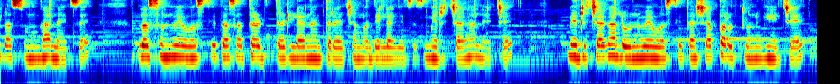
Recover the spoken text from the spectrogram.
लसूण घालायचं आहे. लसूण व्यवस्थित असा तडतडल्यानंतर याच्यामध्ये लगेचच मिरच्या घालायच्या आहेत. मिरच्या घालून व्यवस्थित अशा परतून घ्यायच्या आहेत.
